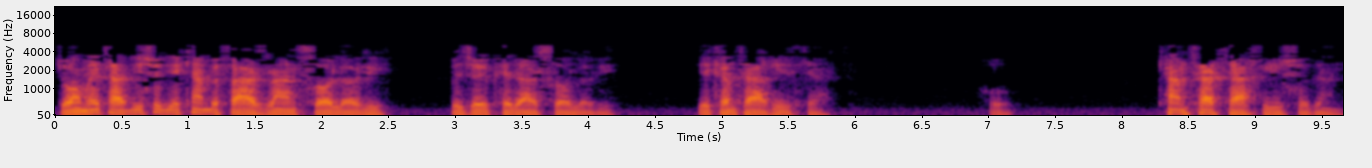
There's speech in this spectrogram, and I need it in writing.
جامعه تبدیل شد یکم به فرزند سالاری به جای پدر سالاری. یکم تغییر کرد. کمتر تأخیر شدن.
